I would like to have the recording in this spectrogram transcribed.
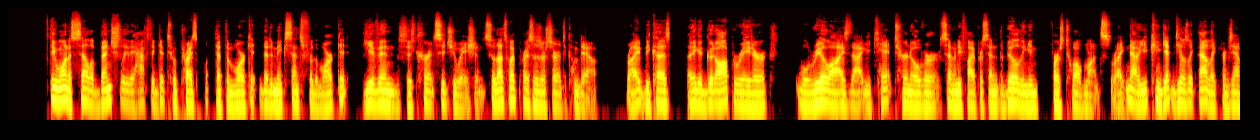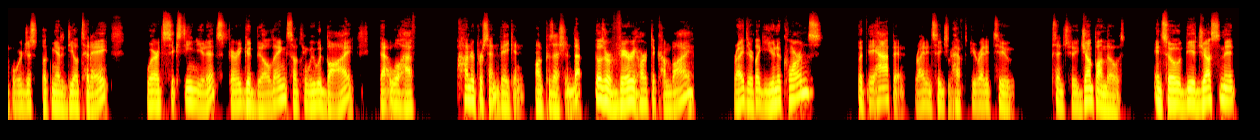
If they want to sell eventually, they have to get to a price that the market, that it makes sense for the market given the current situation. So that's why prices are starting to come down, right? Because I think a good operator will realize that you can't turn over 75% of the building in first 12 months, right? Now you can get deals like that. Like, for example, we're just looking at a deal today where it's 16 units, very good building, something we would buy that will have 100% vacant on possession. That those are very hard to come by right? They're like unicorns, but they happen, right? And so you have to be ready to essentially jump on those. And so the adjustment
